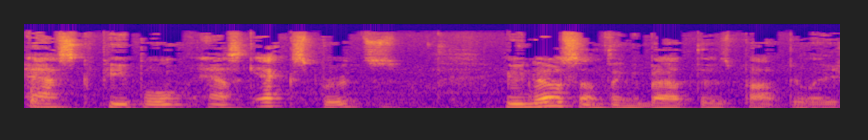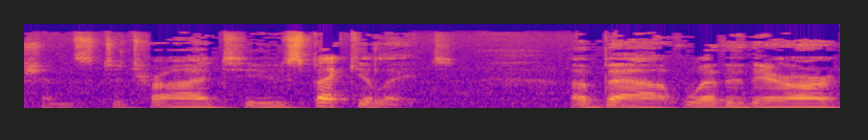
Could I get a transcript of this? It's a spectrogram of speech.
ask people, ask experts who know something about those populations to try to speculate about whether there are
